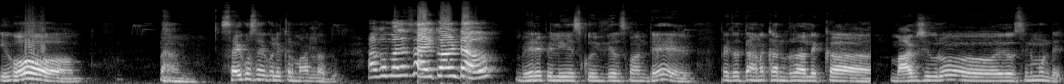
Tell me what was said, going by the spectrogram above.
ఇగో సైకో సైకో లెక్కలు మాట్లాడద్దు. అగో మళ్ళీ సైకో అంటావు? వేరే పెళ్ళి చేసుకో ఇవి తెలుసుకో అంటే పెద్ద దానకన్నురా లెక్క మావి సిగురు ఏదో సినిమా ఉండే.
